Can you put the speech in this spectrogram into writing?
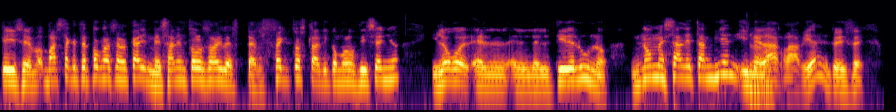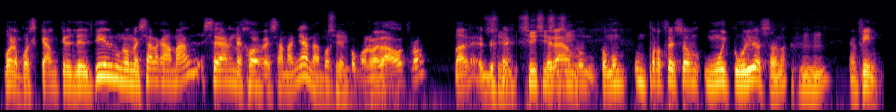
Que dice, basta que te pongas en el calle, me salen todos los drivers perfectos, tal y como los diseño, y luego el, el, del T del 1 no me sale tan bien y me da rabia. Entonces dice, bueno, pues que aunque el del T del 1 me salga mal, sea el mejor de esa mañana, porque como no he dado otro, ¿vale? Sí, sí, Era como un, proceso muy curioso, ¿no? En fin.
